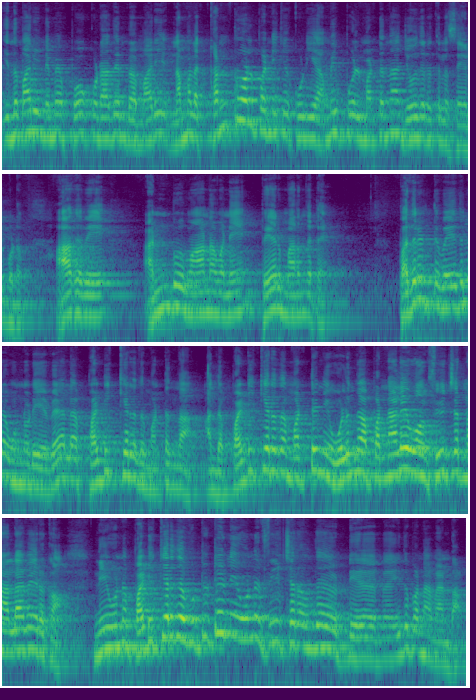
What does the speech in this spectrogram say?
இந்த மாதிரி இனிமேல் போகக்கூடாதுன்ற மாதிரி நம்மளை கண்ட்ரோல் பண்ணிக்கக்கூடிய அமைப்புகள் மட்டும்தான் ஜோதிடத்தில் செயல்படும். ஆகவே அன்பு மாணவனே பேர் மறந்துட்டேன். பதினெட்டு வயதில் உன்னுடைய வேலை படிக்கிறது மட்டும்தான். அந்த படிக்கிறத மட்டும் நீ ஒழுங்காக பண்ணாலே உன் ஃப்யூச்சர் நல்லாவே இருக்கும். நீ ஒன்று படிக்கிறத விட்டுட்டு நீ ஒன்று ஃப்யூச்சரை வந்து இது பண்ண வேண்டாம்.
